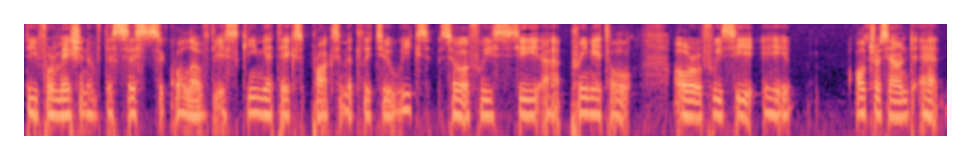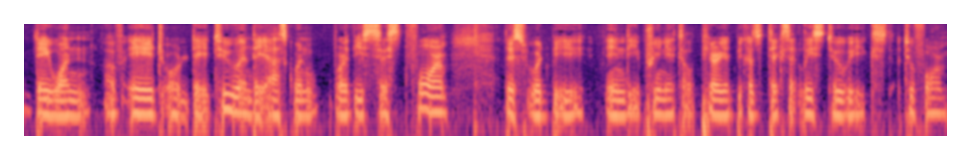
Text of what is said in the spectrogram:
the formation of the cyst sequela of the ischemia takes approximately two weeks. So if we see a prenatal or if we see a ultrasound at day one of age or day two and they ask when were these cysts form, this would be in the prenatal period because it takes at least two weeks to form.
